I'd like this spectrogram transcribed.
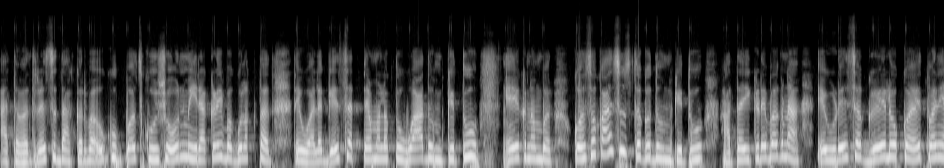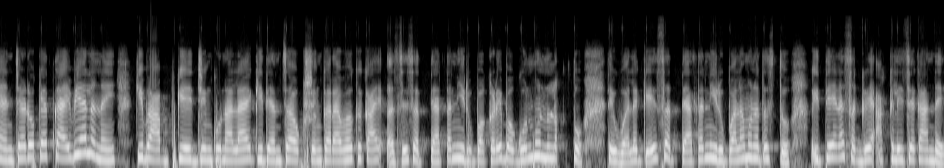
आता मात्र सुधाकर भाऊ खूपच खुश होऊन मीराकडे बघू लागतात. तेव्हा लगेच सत्य मला लागतो वा धूमकेतू एक नंबर. कसं काय सुचतं ग धुमकेतू? आता इकडे बघ ना एवढे सगळे लोक आहेत पण यांच्या डोक्यात काय बी आलं नाही? की बाप केस जिंकून आलाय की त्यांचं औक्षण करावं का काय? असे सत्य आता निरूपाकडे बघून म्हणू लागतो. तेव्हा लगेच सत्य आता निरूपाला म्हणत असतो इथे ना सगळे अकलीचे कांदे.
